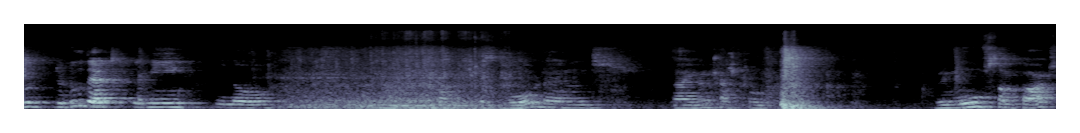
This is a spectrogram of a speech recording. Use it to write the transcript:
To, to do that, let me, you know, this board and I will have to remove some parts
